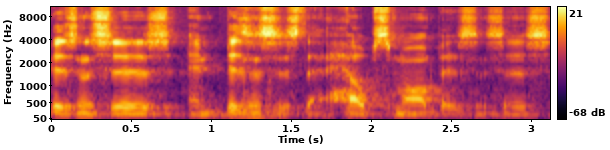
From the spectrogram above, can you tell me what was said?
businesses and businesses that help small businesses.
